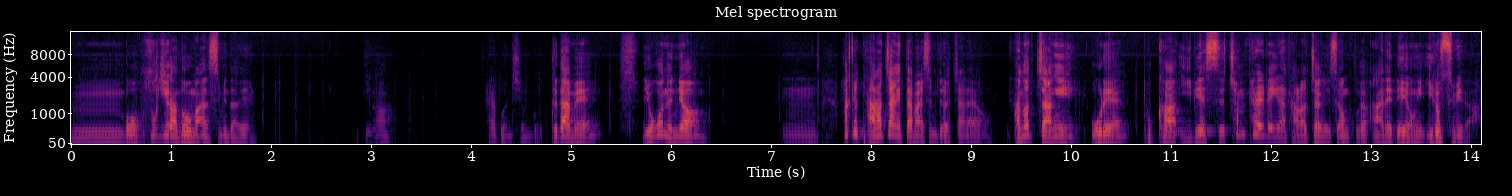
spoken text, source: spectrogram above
음, 뭐 후기가 너무 많습니다. 예. 후기가 잘 본 친구. 그 다음에 요거는요. 음, 학교 단어장 있다 말씀드렸잖아요. 단어장이 올해 복화 EBS 1800이라는 단어장이 있었고요. 안에 내용이 이렇습니다.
